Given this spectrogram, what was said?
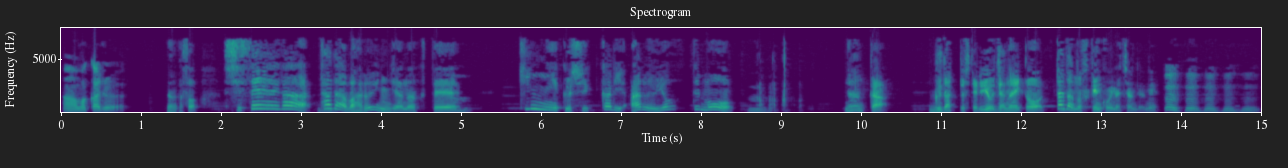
ああ、わかる。なんかそう、姿勢がただ悪いんじゃなくて、筋肉しっかりあるよ。でも、うん。うん。なんか、ぐだっとしてるよじゃないと、ただの不健康になっちゃうんだよね。うん、うん、うん、うん、うん。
